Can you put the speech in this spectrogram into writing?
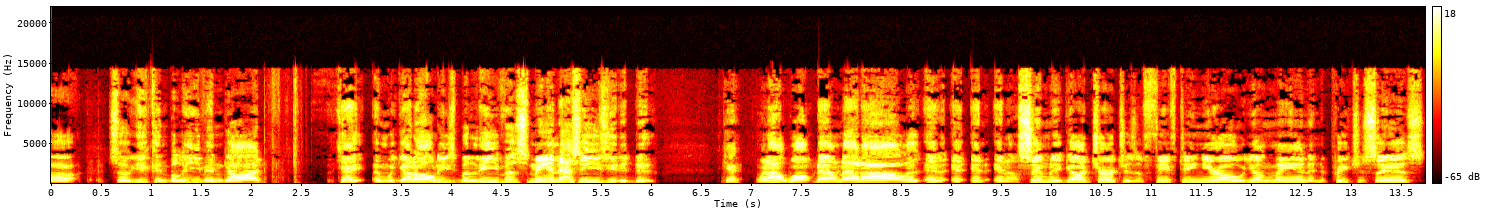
Uh, so you can believe in God. Okay? And we got all these believers. Man, that's easy to do. Okay. When I walk down that aisle in, in, in an Assembly of God church as a 15 year old young man, and the preacher says,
